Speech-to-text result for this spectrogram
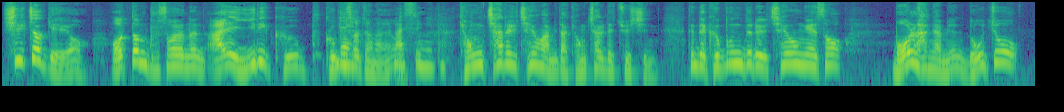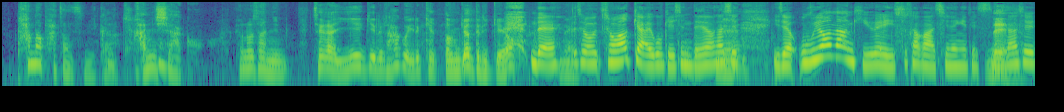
실적이에요. 어떤 부서는 아예 일이 그, 그 네, 부서잖아요. 맞습니다. 경찰을 채용합니다. 경찰대 출신. 근데 그분들을 채용해서 뭘 하냐면 노조 탄압하지 않습니까? 그렇죠. 감시하고. 변호사님 제가 이 얘기를 하고 이렇게 넘겨드릴게요. 네, 네. 저, 정확히 알고 계신데요. 사실 네. 이제 우연한 기회에 이 수사가 진행이 됐습니다. 네. 사실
